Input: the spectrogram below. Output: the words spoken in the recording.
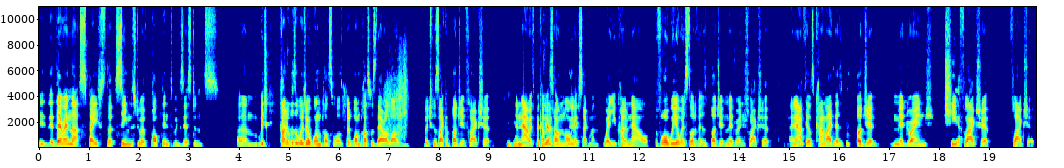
they're in that space that seems to have popped into existence, um, which kind of was always where OnePlus was, but OnePlus was there alone, which was like a budget flagship Mhm. and now it's become its own market yeah. segment where you kind of now before we always thought of it as budget mid-range flagship and now it feels kind of like there's budget mid-range cheap Yeah. flagship flagship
